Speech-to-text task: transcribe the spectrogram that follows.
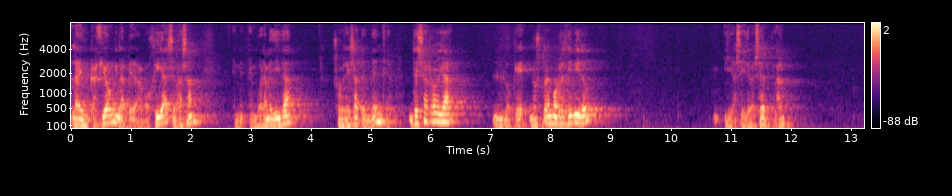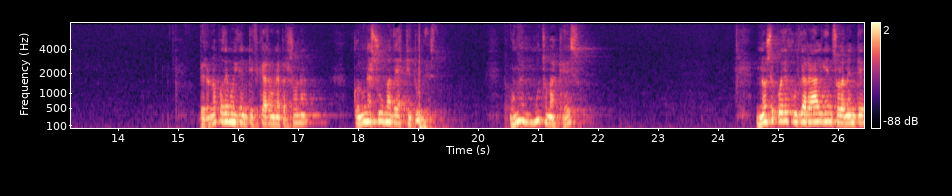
la educación y la pedagogía se basan en, buena medida sobre esa tendencia, desarrollar lo que nosotros hemos recibido y así debe ser, claro. Pero no podemos identificar a una persona con una suma de actitudes. Uno es mucho más que eso. No se puede juzgar a alguien solamente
